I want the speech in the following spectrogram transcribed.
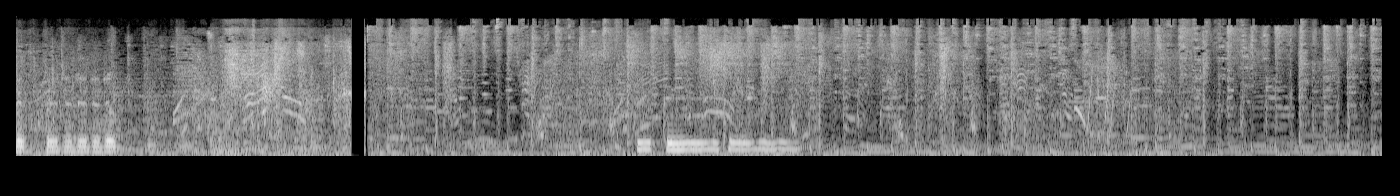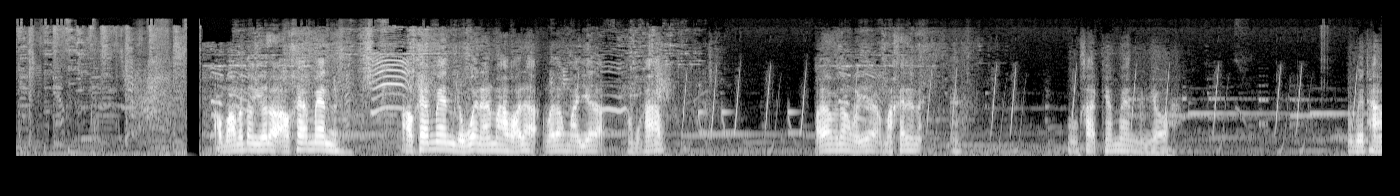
ดึกดึกดึกดึกดึกดึก มาไม่ต้องเยอะหรอกเอาแค่แม่น เอาแค่แม่นกับเว้ยนั้นมาพอแล้วไม่ต้องมาเยอะหรอกผมครับพอแล้วไม่ต้องมาเยอะหรอกมาแค่นั้นแหละผมขาดแค่แม่นอย่างเดียวอะมันเป็นทาง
